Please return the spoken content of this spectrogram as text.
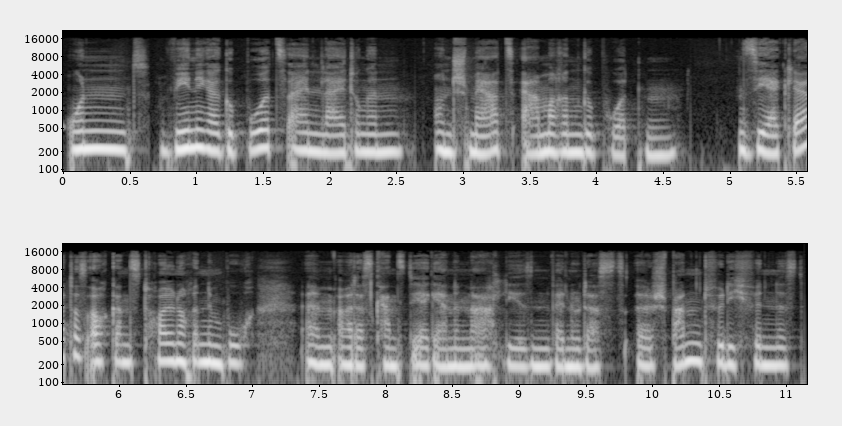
und weniger Geburtseinleitungen und schmerzärmeren Geburten. Sie erklärt das auch ganz toll noch in dem Buch, ähm, aber das kannst du ja gerne nachlesen, wenn du das äh, spannend für dich findest.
